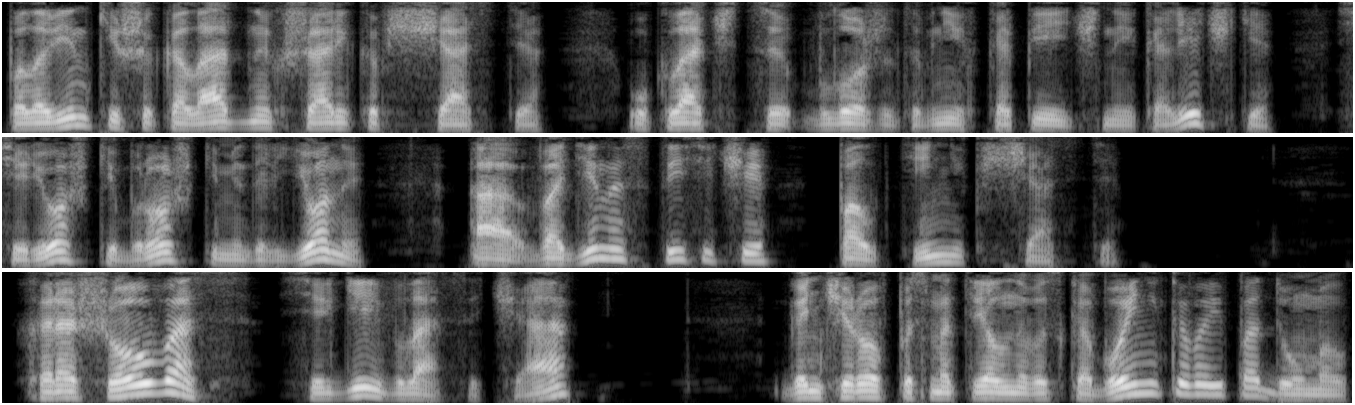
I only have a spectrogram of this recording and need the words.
половинки шоколадных шариков счастья, укладчицы вложат в них копеечные колечки, сережки, брошки, медальоны, а в один из тысячи полтинник счастья. Хорошо у вас, Сергей Власыч, а? Гончаров посмотрел на Воскобойникова и подумал.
